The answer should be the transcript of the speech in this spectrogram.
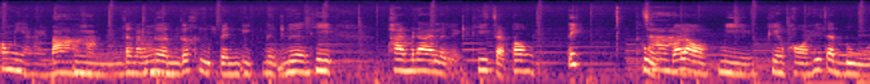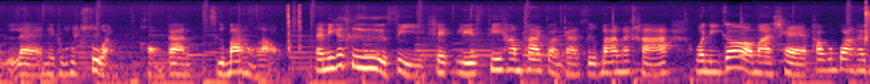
ต้องมีอะไรบ้างค่ะอืมดังนั้นเงินก็คือเป็นอีกหนึ่งเรื่องที่พลาดไม่ได้เลย ที่จะต้องติ๊กถูกใช่ว่าเรามีเพียงพอที่จะดูแลในทุกๆส่วนของการซื้อบ้านของเรา และนี่ก็คือ 4 เช็คลิสต์ที่ห้ามพลาดก่อนการซื้อบ้านนะคะ วันนี้ก็มาแชร์ภาพกว้างๆให้เ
